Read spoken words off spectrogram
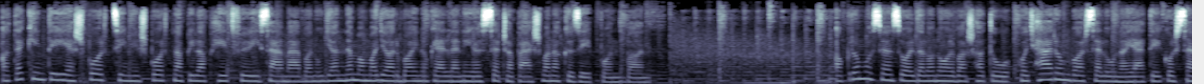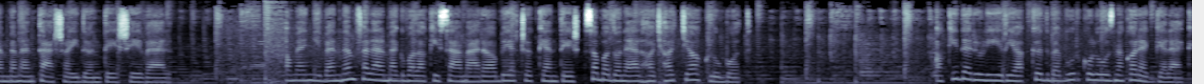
A tekintélyes sport című sportnapilap hétfői számában ugyan nem a magyar bajnok elleni összecsapás van a középpontban. A Promoszöns oldalon olvasható, hogy három Barcelona játékos szembe ment társai döntésével. Amennyiben nem felel meg valaki számára a bércsökkentés, szabadon elhagyhatja a klubot. A kiderül írja, ködbe burkolóznak a reggelek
